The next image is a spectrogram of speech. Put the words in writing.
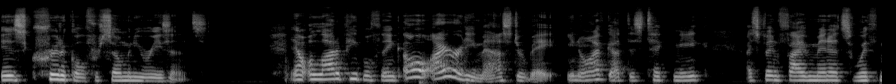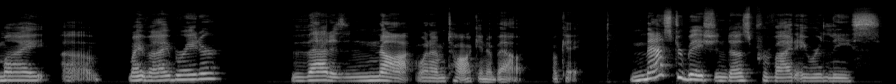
is critical for so many reasons. Now, a lot of people think, oh, I already masturbate. You know, I've got this technique. I spend five minutes with my uh, my vibrator. That is not what I'm talking about. Okay, Masturbation does provide a release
